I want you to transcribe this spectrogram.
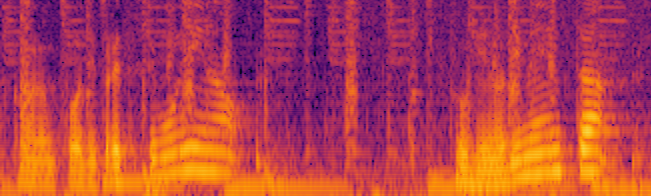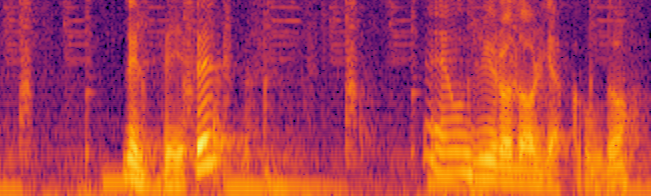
ancora un po' di prezzemolino, un pochino di menta, del pepe e un giro d'olio a crudo.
